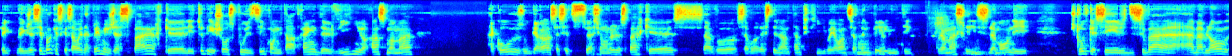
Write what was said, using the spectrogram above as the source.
fait, que je sais pas qu'est-ce que ça va être après, mais j'espère que les, toutes les choses positives qu'on est en train de vivre en ce moment à cause ou grâce à cette situation-là, j'espère que ça va, ça va rester dans le temps puis qu'il va y avoir une certaine pérennité. Vraiment, c'est, le monde est, je trouve que c'est, je dis souvent à, ma blonde,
